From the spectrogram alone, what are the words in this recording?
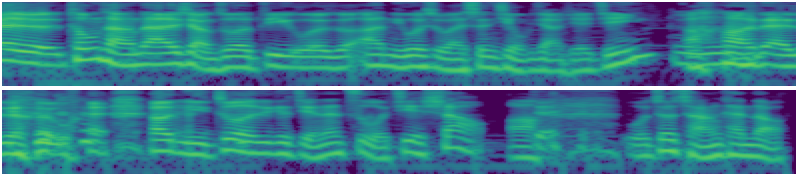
但是通常大家想做的第一个问说啊，你为什么要申请我们奖学金？然后在这问，然后你做一个简单自我介绍啊。我就常常看到，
